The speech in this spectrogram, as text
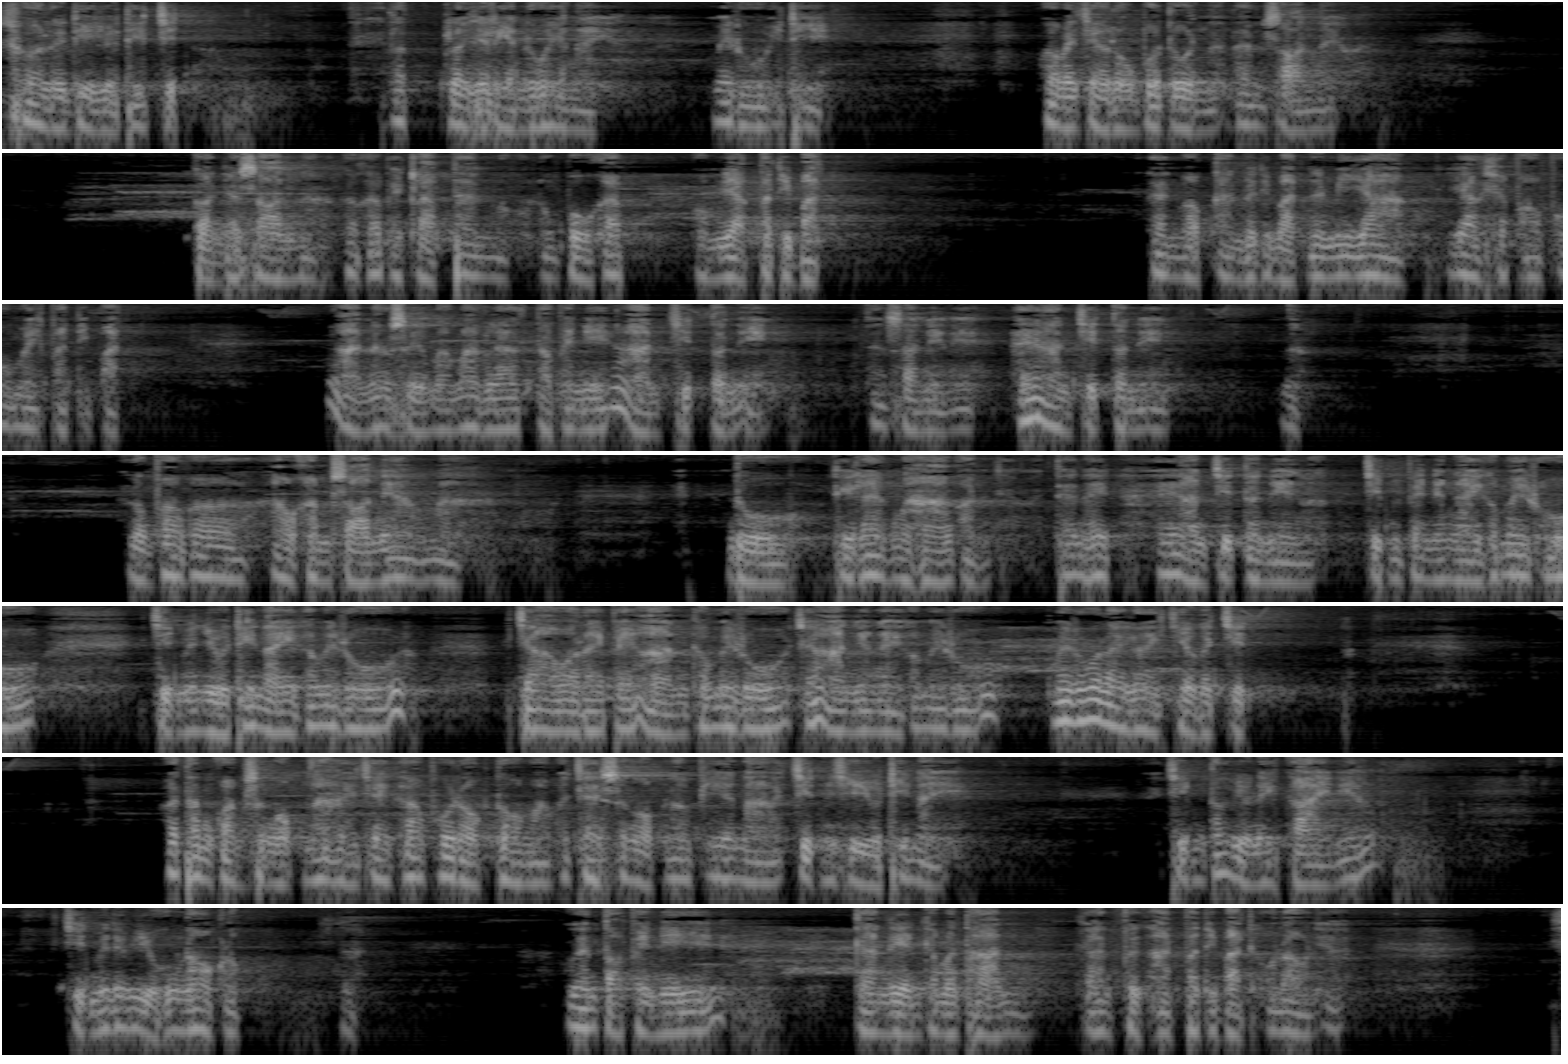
ชั่วหรือดีอยู่ที่จิต แล้วเราจะเรียนรู้ยังไง ไม่รู้วิธีพอไปเจอหลวงปู่ดูลท่านสอนเลยก่อนจะสอนก็เข้าไปกราบท่านบอกหลวงปู่ครับ ผมอยากปฏิบัติ ท่านบอกการปฏิบัตินั้นไม่ยาก ยากเฉพาะผู้ไม่ปฏิบัติ อ่านหนังสือมามากแล้ว ต่อไปนี้อ่านจิตตนเอง ท่านสอนอย่างนี้ให้อ่านจิตตนเอง หลวงพ่อก็เอาคำสอนเนี่ยมา ดูทีแรกมาหาก่อนท่านให้ให้อ่านจิตตนเอง จิตมันเป็นยังไงก็ไม่รู้ จิตมันอยู่ที่ไหนก็ไม่รู้ จะเอาอะไรไปอ่านก็ไม่รู้ จะอ่านยังไงก็ไม่รู้ ไม่รู้อะไรเลย เกี่ยวกับจิต ก็ทำความสงบนะหายใจเข้าพูดออกตัวมาพอใจสงบแล้วพิจารณาจิตมันจะอยู่ที่ไหน จิตต้องอยู่ในกายเนี้ย จิตไม่ได้ไปอยู่ข้างนอกหรอกเพราะฉะนั้นต่อไปนี้ การเรียนกรรมฐาน การฝึกหัดปฏิบัติของเราเนี่ย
